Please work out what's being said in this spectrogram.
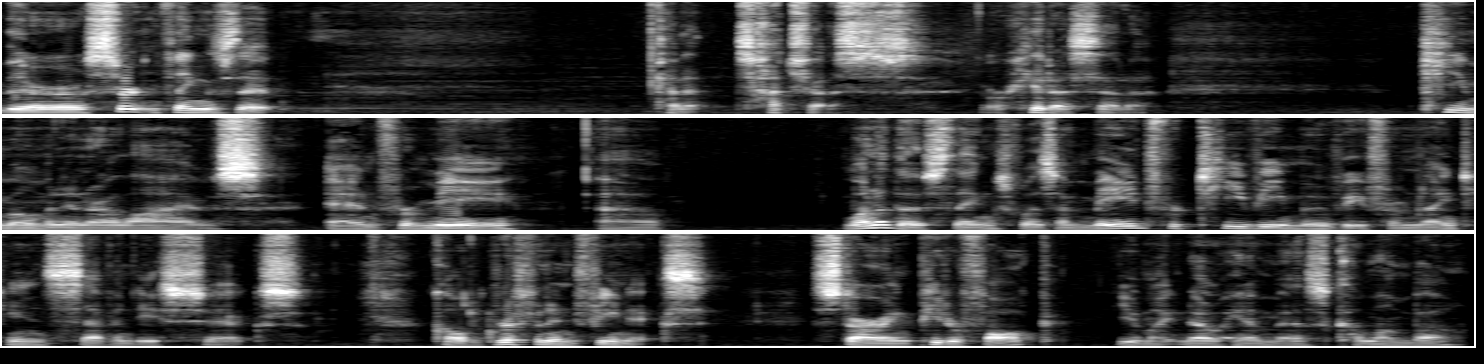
There are certain things that kind of touch us or hit us at a key moment in our lives. And for me, uh, one of those things was a made for TV movie from 1976 called Griffin and Phoenix starring Peter Falk, you might know him as Columbo,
